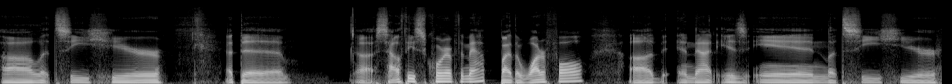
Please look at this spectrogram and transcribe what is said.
Uh, let's see here at the uh, southeast corner of the map by the waterfall, uh, and that is in let's see here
